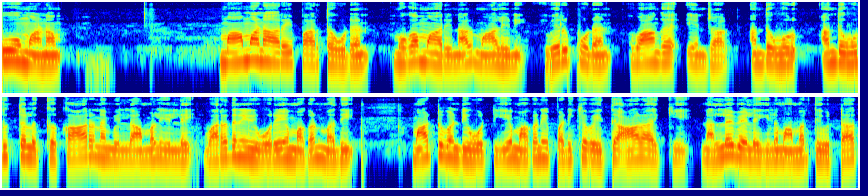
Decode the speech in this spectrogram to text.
பூமணம் மாமனாரைப் பார்த்தவுடன் முகம் மாறினாள் மாலினி. வெறுப்புடன் வாங்க என்றாள். அந்த உரு அந்த உறுத்தலுக்குக் காரணமில்லாமல் இல்லை. வரதனின் ஒரே மகன் மதி. மாட்டுவண்டி ஓட்டியே மகனைப் படிக்க வைத்து ஆளாக்கி நல்ல வேலையிலும் அமர்த்திவிட்டார்.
